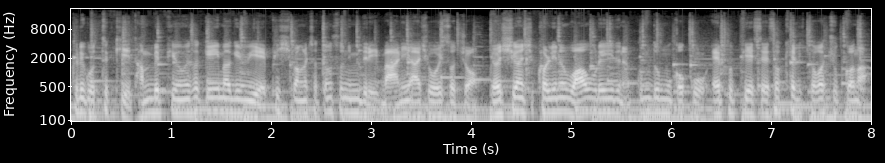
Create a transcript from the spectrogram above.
그리고 특히 담배 피우면서 게임하기 위해 PC방을 찾던 손님들이 많이 아쉬워했었죠. 10시간씩 걸리는 와우 레이드는 꿈도 못 꿨고 FPS에서 캐릭터가 죽거나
